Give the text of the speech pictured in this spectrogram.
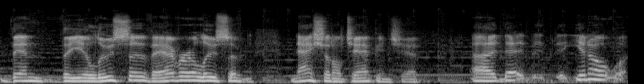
then the elusive, ever elusive national championship. Uh, you know,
